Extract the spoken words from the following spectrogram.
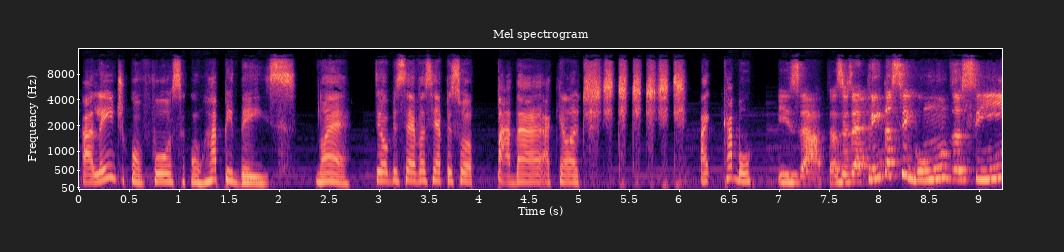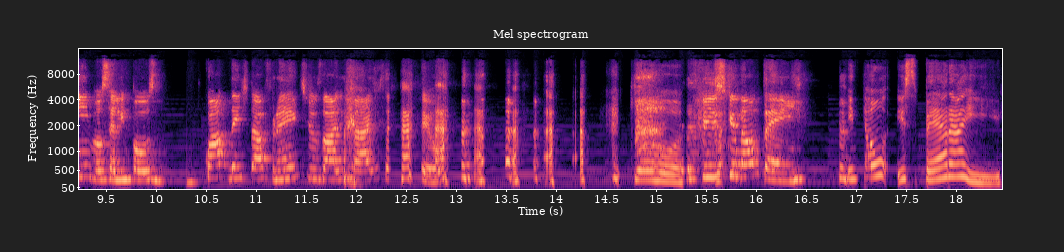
além de com força, com rapidez, não é? Você observa assim a pessoa pá, dá aquela. Acabou. Exato. Às vezes é 30 segundos, assim, você limpou os quatro dentes da frente e os lá de trás você meteu. que horror. Finge que não tem. Então, espera aí.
